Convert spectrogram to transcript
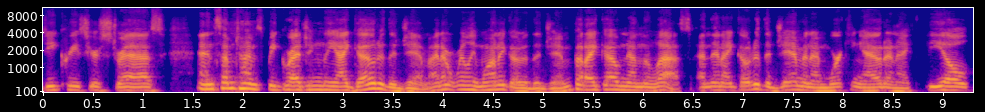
decrease your stress." And sometimes begrudgingly I go to the gym. I don't really want to go to the gym, but I go nonetheless. And then I go to the gym and I'm working out and I feel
